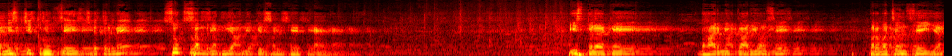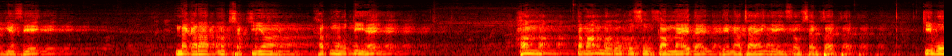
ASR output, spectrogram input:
तो निश्चित रूप से इस क्षेत्र में सुख समृद्धि आने के संकेत हैं। इस तरह के धार्मिक कार्यों से, प्रवचन से, यज्ञ से नकारात्मक शक्तियाँ खत्म होती है। हम तमाम लोगों को शुभकामनाएँ देना चाहेंगे इस अवसर पर कि वो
